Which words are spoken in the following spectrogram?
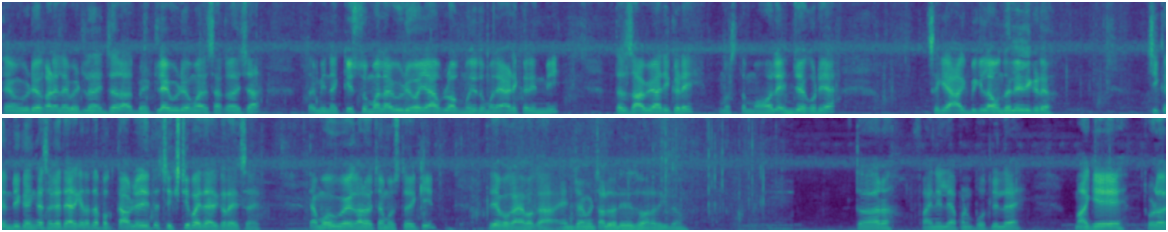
त्यामुळे व्हिडिओ काढायला भेटला नाही. जर भेटल्या व्हिडिओ मला सकाळच्या तर मी नक्कीच तुम्हाला व्हिडिओ या ब्लॉगमध्ये तुम्हाला ॲड करीन मी. तर जाऊया तिकडे. मस्त माहोल एन्जॉय करूया. सगळी आगबीग लावून झालेली तिकडं चिकन बिकन काय सगळं तयार केलं. आता फक्त आपल्याला इथं सिक्स्टी फाय तयार करायचं आहे. त्यामुळे वेळ घालवायचा मस्त आहे की ते बघा आहे बघा. एन्जॉयमेंट चालू झालेली जोरात एकदम. तर फायनली आपण पोचलेलो आहे. मागे थोडं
